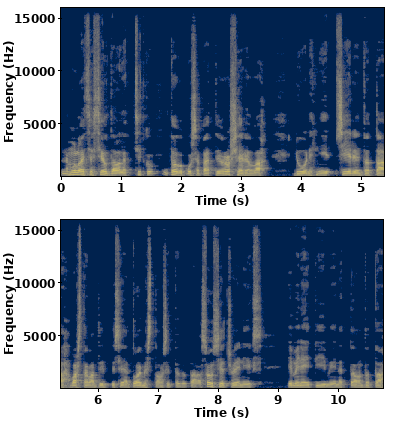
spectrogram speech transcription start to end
No mulla on itse asiassa sillä tavalla, että sitten kun toukokuussa päättyy Rocherilla duunit, niin siirryin tota vastaavan tyyppiseen toimistoon sitten tota associate traineeksi M&A-tiimiin, että on tota,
